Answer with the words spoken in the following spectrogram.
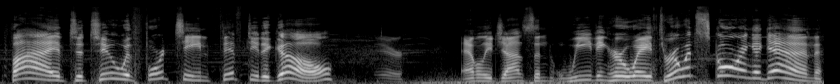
5 to 2 with 14.50 to go. There. Emily Johnson weaving her way through and scoring again.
